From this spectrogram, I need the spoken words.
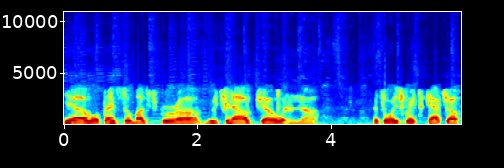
Yeah, well, thanks so much for uh, reaching out, Joe. And uh, it's always great to catch up.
